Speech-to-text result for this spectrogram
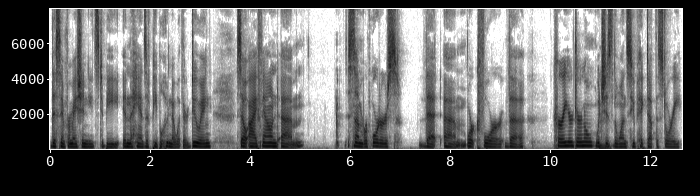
this information needs to be in the hands of people who know what they're doing. So I found um, some reporters that um, work for the Courier Journal, which is the ones who picked up the story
